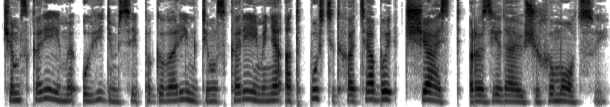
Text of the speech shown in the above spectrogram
Чем скорее мы увидимся и поговорим, тем скорее меня отпустит хотя бы часть разъедающих эмоций.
